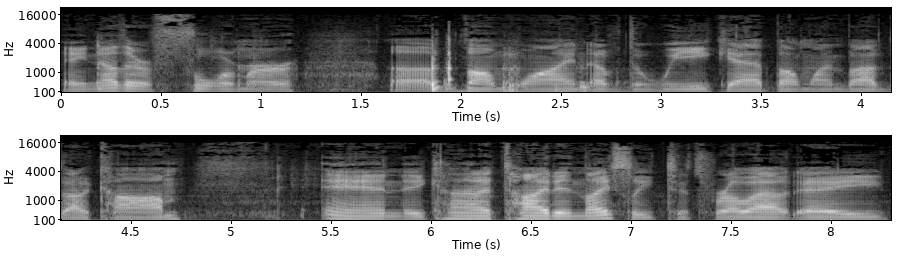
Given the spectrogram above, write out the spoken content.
another former uh, bum wine of the week at bumwinebob.com, and it kind of tied in nicely to throw out a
